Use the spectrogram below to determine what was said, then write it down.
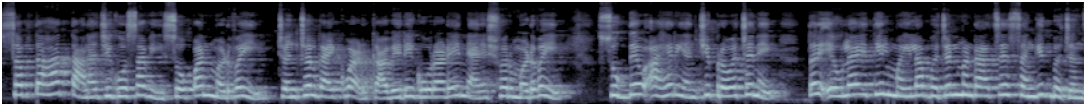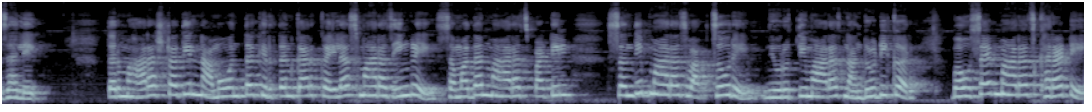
सप्ताहात तानाजी गोसावी सोपान मडवई चंचल गायकवाड कावेरी गोराडे ज्ञानेश्वर मडवई सुखदेव आहेर यांची प्रवचने तर येवला येथील महिला भजन मंडळाचे संगीत भजन झाले. तर महाराष्ट्रातील नामवंत कीर्तनकार कैलास महाराज इंगळे समाधान महाराज पाटील संदीप महाराज वागचौरे निवृत्ती महाराज नांदुर्डीकर भाऊसाहेब महाराज खराटे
